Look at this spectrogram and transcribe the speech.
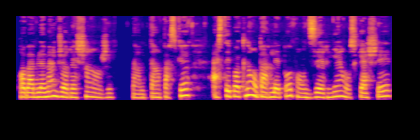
probablement que j'aurais changé dans le temps. Parce que à cette époque-là, on parlait pas, on disait rien, on se cachait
